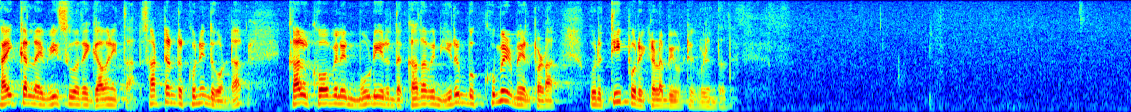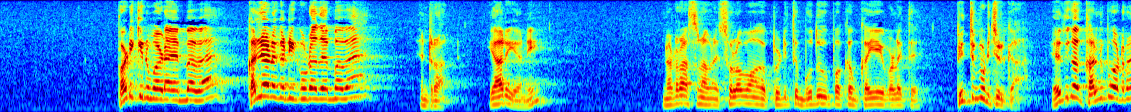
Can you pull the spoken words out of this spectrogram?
கைக்கல்லை வீசுவதை கவனித்தான். சட்டென்று குனிந்து கொண்டான். கல் கோவிலின் மூடியிருந்த கதவின் இரும்பு குமிழ் மேல்பட ஒரு தீப்பொறி கிளம்பிவிட்டு விழுந்தது. படிக்கணுமாடா எம்பவ? கல்யாணம் கட்டிக்கூடாது எம்பவ? என்றான். யார் யா நீ? நடராசன் அவனை சுலபமாக பிடித்து முதுகு பக்கம் கையை வளைத்து பித்து பிடிச்சிருக்கா? எதுக்கா கல் போடுற?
